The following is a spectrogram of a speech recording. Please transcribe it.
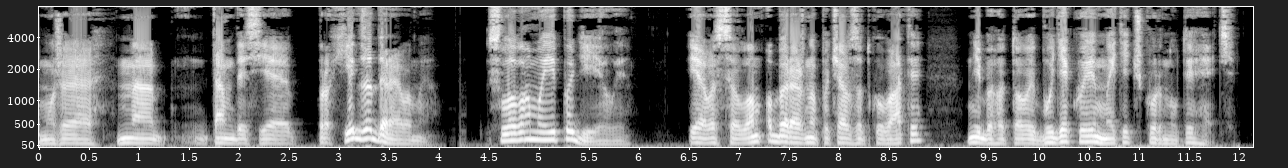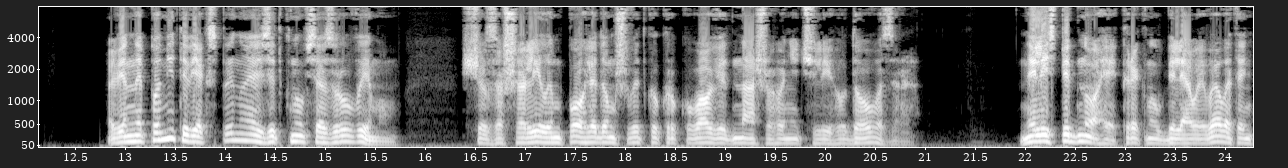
Може, на там десь є прохід за деревами? Слова мої подіяли, і Авеселом обережно почав заткувати, ніби готовий будь-якої миті чкурнути геть. Він не помітив, як спиною зіткнувся з Рувимом, що зашалілим поглядом швидко крокував від нашого нічлігу до озера. Не лізь під ноги. крикнув білявий велетень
